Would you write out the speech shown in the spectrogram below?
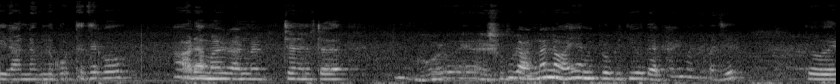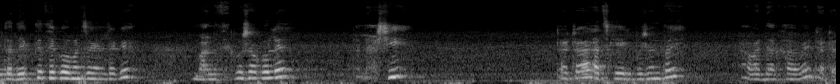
এই রান্নাগুলো করতে থেকো। আর আমার রান্নার চ্যানেলটা শুধু রান্না নয়, আমি প্রকৃতিও দেখাই মাঝে মাঝে। তো এটা দেখতে থেকো আমার চ্যানেলটাকে। ভালো থেকো সকলে। তাহলে আসি। টাটা, আজকে এক পর্যন্তই। আবার দেখা হবে, টাটা।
